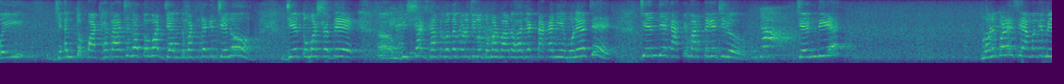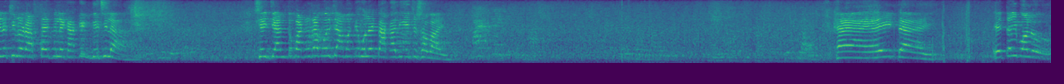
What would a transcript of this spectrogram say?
ওই জ্যান্ত পাঠাটা আছে না তোমার? জ্যান্ত পাঠাটাকে চেনো? যে তোমার সাথে বিশ্বাসঘাতকতা করেছিল তোমার বারো হাজার টাকা নিয়ে মনে আছে? চেন দিয়ে কাকে মারতে গেছিল? চেন দিয়ে? মনে পড়ে সে আমাকে মেরেছিল রাস্তায় ফেলে কাকে গেছিলাম সেই জ্যান্ত পাঠাটা বলছে আমাকে বলে টাকা দিয়েছে সবাই। হ্যাঁ এইটাই। এটাই বলো।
